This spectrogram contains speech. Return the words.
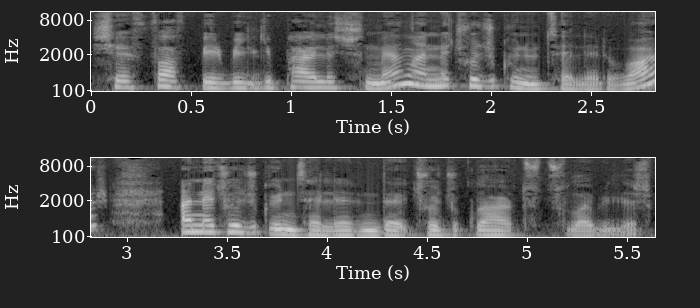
şeffaf bir bilgi paylaşılmayan anne çocuk üniteleri var. Anne çocuk ünitelerinde çocuklar tutulabilir.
